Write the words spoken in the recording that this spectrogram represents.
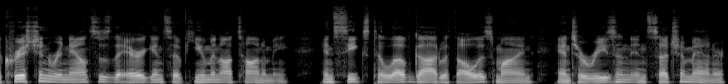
The Christian renounces the arrogance of human autonomy and seeks to love God with all his mind and to reason in such a manner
